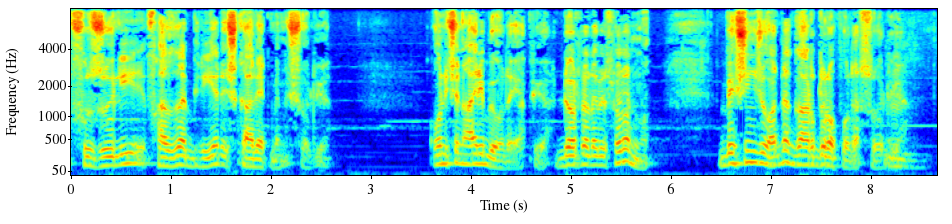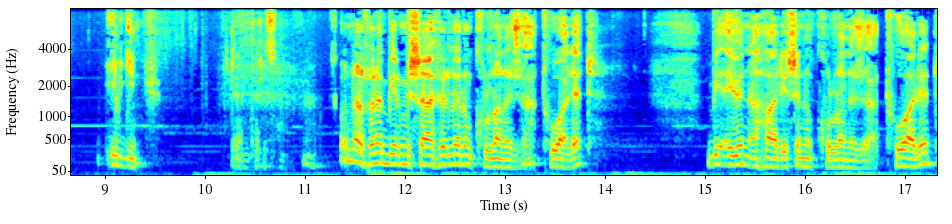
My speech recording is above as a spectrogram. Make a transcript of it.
Fuzuli fazla bir yer işgal etmemiş oluyor. Onun için ayrı bir oda yapıyor. Dört oda bir salon mu? Beşinci oda gardırop odası oluyor. Hmm. İlginç. Enteresan. Ondan sonra bir misafirlerin kullanacağı tuvalet, bir evin ahalisinin kullanacağı tuvalet,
